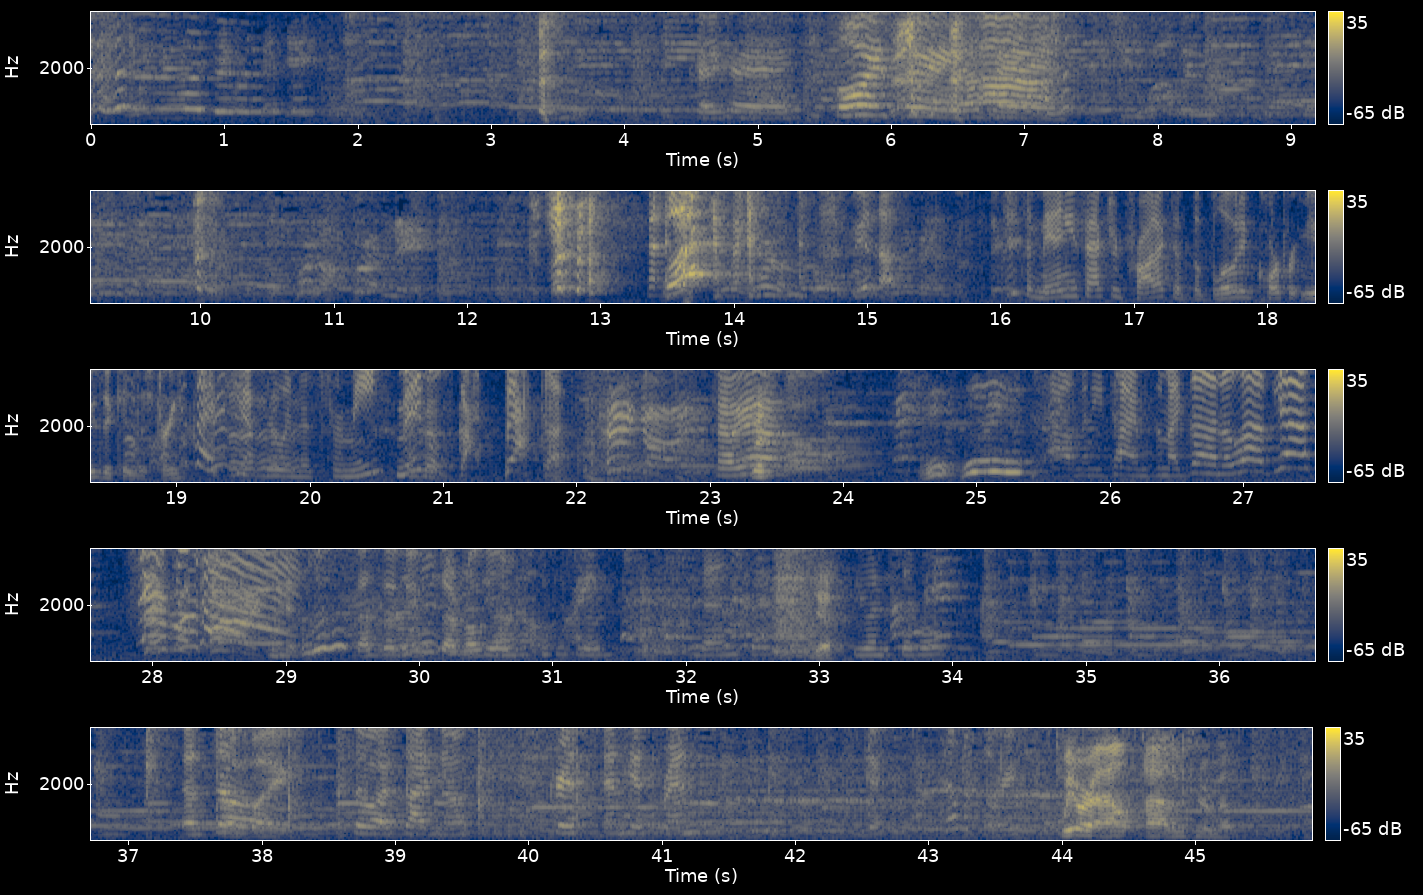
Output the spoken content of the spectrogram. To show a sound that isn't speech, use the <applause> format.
Cray cray. Boys cray. Okay. Uh, <laughs> <laughs> We're not. They're just a manufactured product of the bloated corporate music industry. You guys can't ruin this for me. Mabel's got backup. Hey, guys! Hell <laughs> yeah. Woo woo. How many times am I gonna love ya? Several times. That's the name it- several is this times. Is this your band thing? Yeah. You and the several? That's so, So- funny. So, a side note Chris and his friends. We were out. Uh, let me see the remote.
